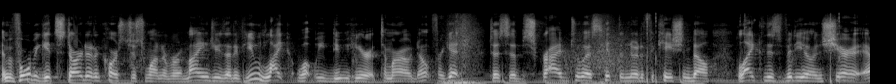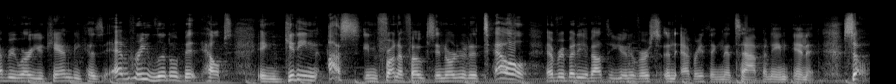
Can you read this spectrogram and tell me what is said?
And before we get started, of course, just want to remind you that if you like what we do here at Tomorrow, don't forget to subscribe to us, hit the notification bell, like this video, and share it everywhere you can because every little bit helps in getting us in front of folks in order to tell everybody about the universe and everything that's happening in it. So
